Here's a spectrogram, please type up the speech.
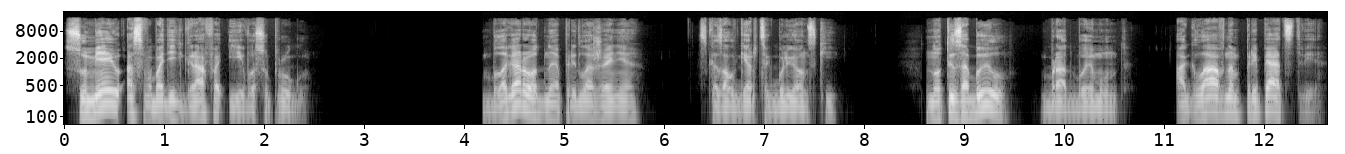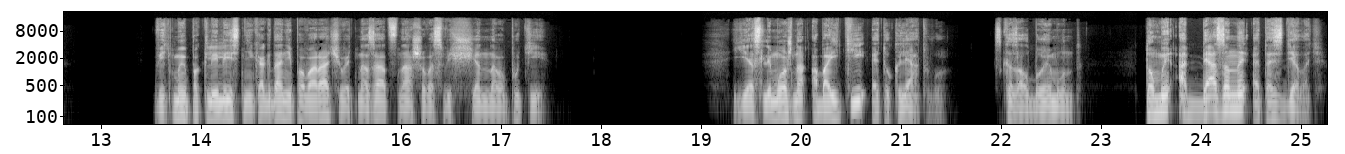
сумею освободить графа и его супругу. Благородное предложение, сказал герцог Бульонский. Но ты забыл, брат Буэмунд, о главном препятствии. Ведь мы поклялись никогда не поворачивать назад с нашего священного пути. Если можно обойти эту клятву, сказал Буэмунд, то мы обязаны это сделать.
